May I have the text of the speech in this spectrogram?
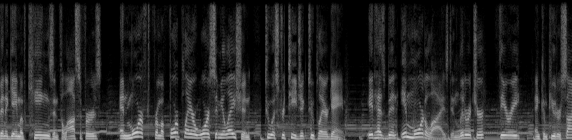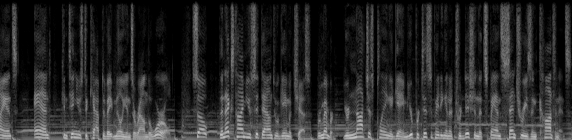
been a game of kings and philosophers, and morphed from a four-player war simulation to a strategic two-player game. It has been immortalized in literature, theory, and computer science, and continues to captivate millions around the world. So, the next time you sit down to a game of chess, remember, you're not just playing a game, you're participating in a tradition that spans centuries and continents.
